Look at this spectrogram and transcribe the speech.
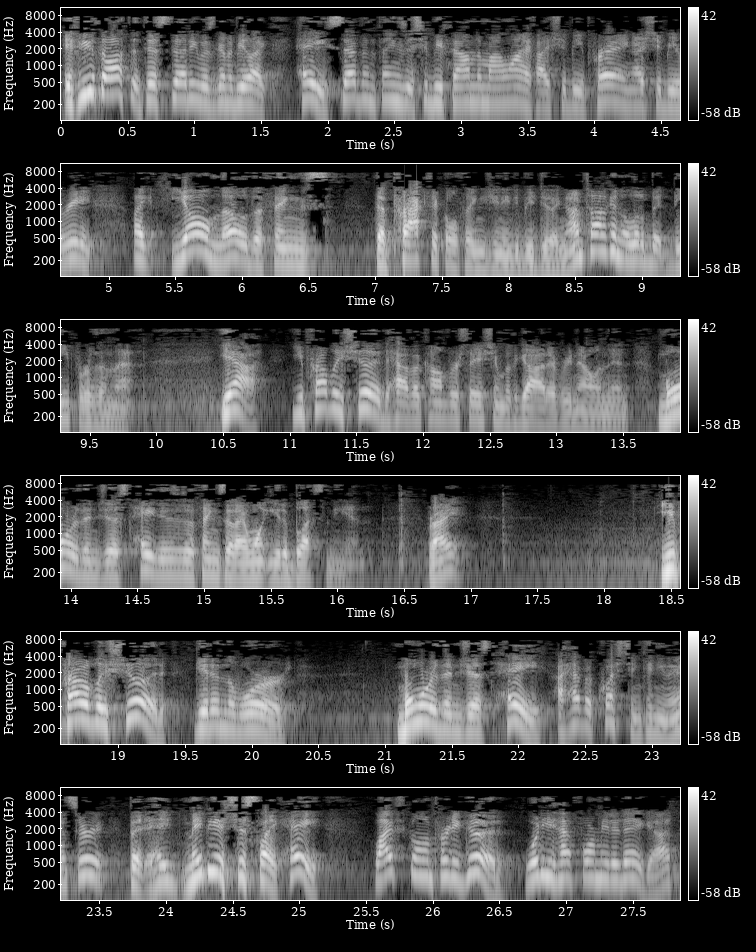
If you thought that this study was going to be like, hey, seven things that should be found in my life, I should be praying, I should be reading, like, y'all know the things, the practical things you need to be doing. I'm talking a little bit deeper than that. Yeah, you probably should have a conversation with God every now and then, more than just, hey, these are the things that I want you to bless me in. Right? You probably should get in the Word more than just, hey, I have a question, can you answer it? But hey, maybe it's just like, hey, life's going pretty good. What do you have for me today, God?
